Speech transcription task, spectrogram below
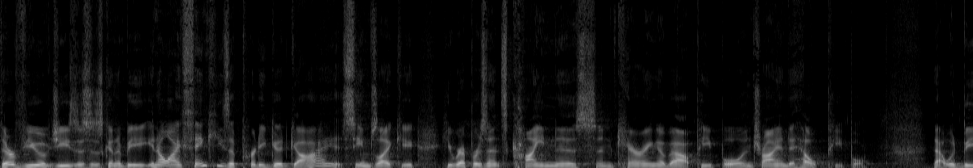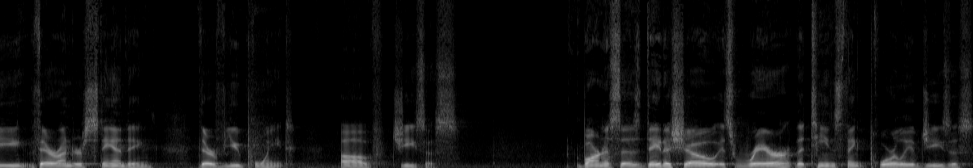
their view of Jesus is going to be, you know, I think he's a pretty good guy. It seems like he, he represents kindness and caring about people and trying to help people. That would be their understanding, their viewpoint of Jesus. Barna says data show it's rare that teens think poorly of Jesus.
